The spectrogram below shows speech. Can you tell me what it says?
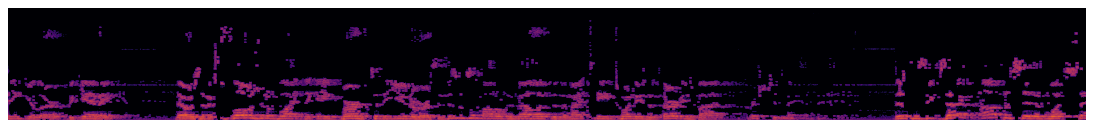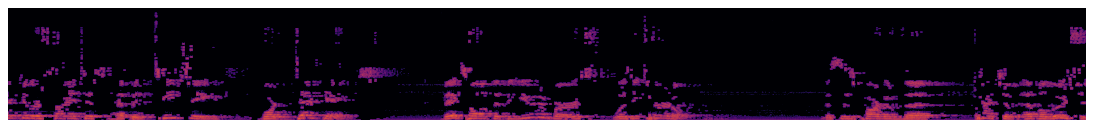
singular beginning. There was an explosion of light that gave birth to the universe. And this is a model developed in the 1920s and 30s by Christian man. This is the exact opposite of what secular scientists have been teaching for decades. They taught that the universe was eternal. This is part of the catch of evolution.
